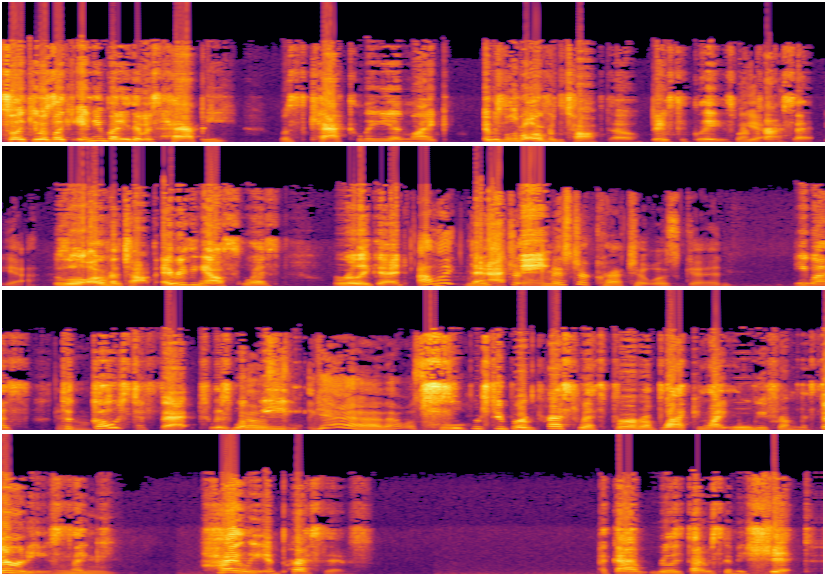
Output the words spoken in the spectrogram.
So like it was like anybody that was happy was cackly and like it was a little over the top though. Basically, is what Yeah. I'm trying to say. Yeah, It was a little over the top. Everything else was really good. I like The Mr. acting. Mr. Cratchit was good. He was the Yeah. ghost effect was The what ghost- we yeah, that was cool. super super impressed with for a black and white movie from the 30s. Like Mhm. highly impressive. Like I really thought it was gonna be shit.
